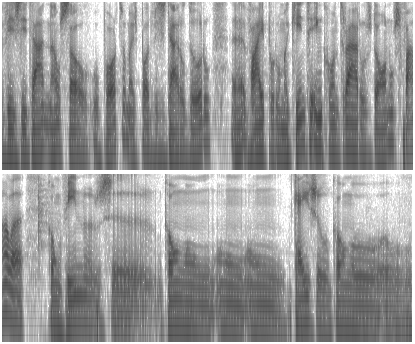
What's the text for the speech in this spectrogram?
visitar não só o Porto, mas pode visitar o Douro, uh, vai por uma quinta, encontrar os donos, fala com vinhos, uh, com um, um, um, queijo, com o,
